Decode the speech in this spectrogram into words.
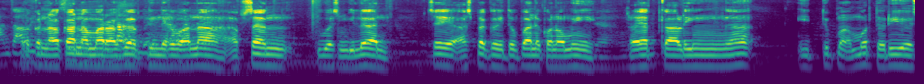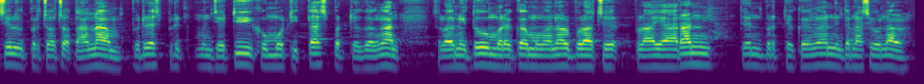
Perkenalkan nama Raga Nirwana, absen 29. C. Aspek kehidupan ekonomi. Rakyat Kalinga hidup makmur dari hasil bercocok tanam. Beras menjadi komoditas perdagangan. Selain itu, mereka mengenal pelayaran dan perdagangan internasional.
